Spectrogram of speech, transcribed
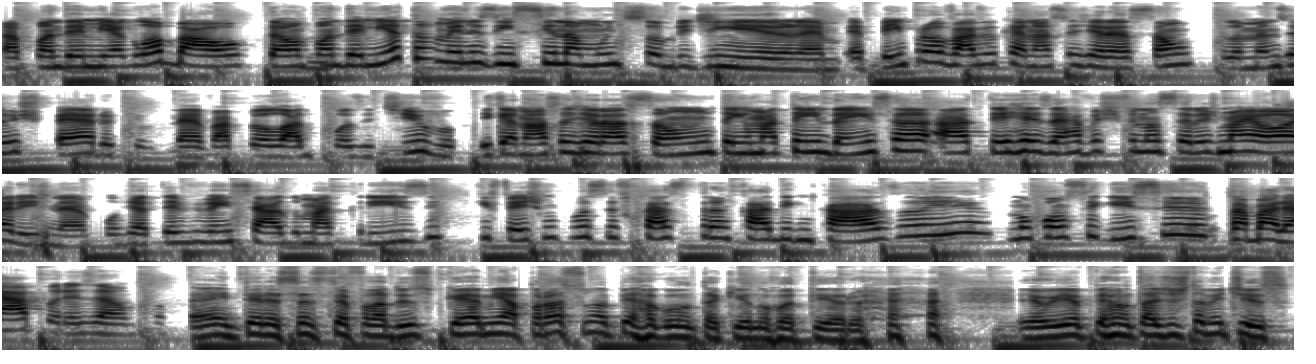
a pandemia global. Então, a pandemia também nos ensina muito sobre dinheiro, né? É bem provável que a nossa geração, pelo menos eu espero que né, vá pelo lado positivo, e que a nossa geração tenha uma tendência a ter reservas financeiras maiores, né? Por já ter vivenciado uma crise que fez com que você ficasse trancado em casa e não conseguisse trabalhar, por exemplo. É interessante você ter falado isso, porque é a minha próxima pergunta aqui no roteiro. Eu ia perguntar justamente isso.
